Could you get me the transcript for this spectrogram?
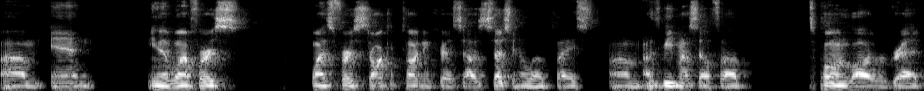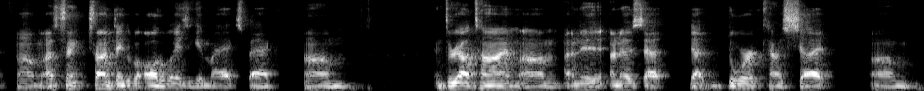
and you know, when I first when I was first talking, talking to Chris, I was such in a low place. Um, I was beating myself up, holding a lot of regret. Um, I was trying, trying to think of all the ways to get my ex back. Um, and throughout time, um, I, knew, I noticed that that door kind of shut. Um,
